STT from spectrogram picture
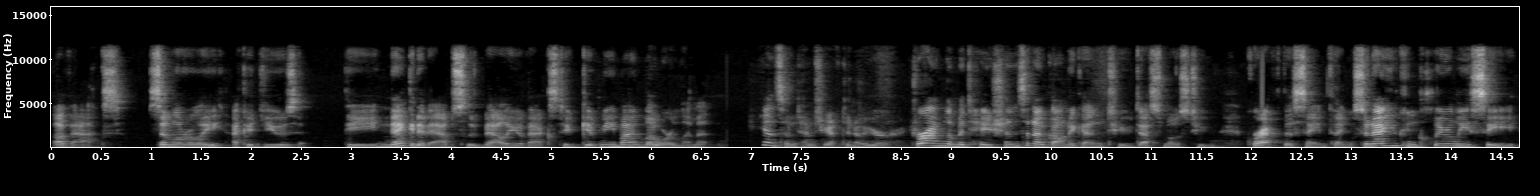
of x. Similarly, I could use the negative absolute value of x to give me my lower limit. And sometimes you have to know your drawing limitations, and I've gone again to Desmos to graph the same thing. So now you can clearly see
